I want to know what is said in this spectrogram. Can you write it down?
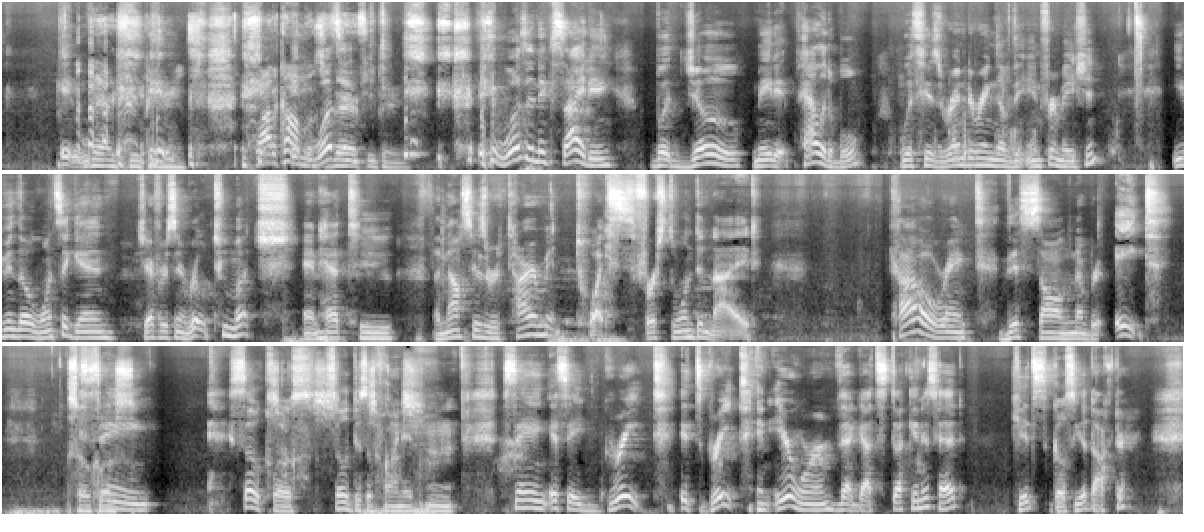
It, Very few periods. A lot of commas. It Very few periods. it wasn't exciting, but Joe made it palatable with his rendering of the information. Even though, once again, Jefferson wrote too much and had to announce his retirement twice. First one denied. Kyle ranked this song number eight, So close. saying, so close, so disappointed. Mm. Saying it's a great, it's great, an earworm that got stuck in his head. Kids, go see a doctor.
